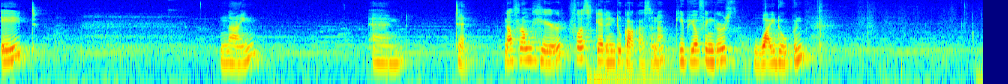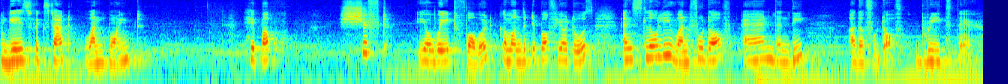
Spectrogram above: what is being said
eight, nine, and 10. Now from here, first get into Kakasana. Keep your fingers wide open. Gaze fixed at one point. Hip up shift your weight forward come on the tip of your toes and slowly one foot off and then the other foot off. Breathe there.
